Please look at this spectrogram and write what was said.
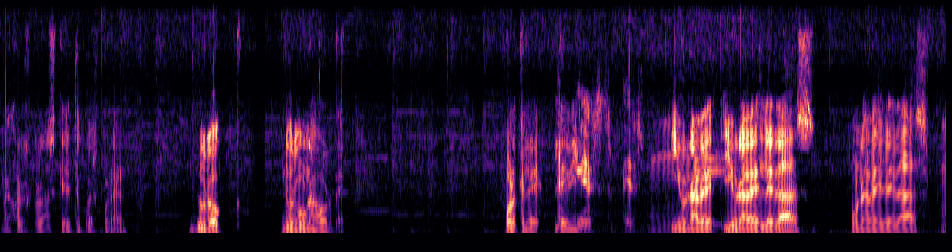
mejores cosas que te puedes poner, duró, duró una orden. Porque le, le di. Es, es Y una vez, y una vez le das, una vez le das, mm,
